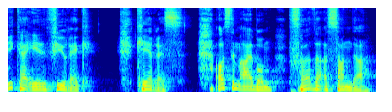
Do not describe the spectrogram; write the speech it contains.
Michael Fürek, Keres, aus dem Album Further Asunder.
